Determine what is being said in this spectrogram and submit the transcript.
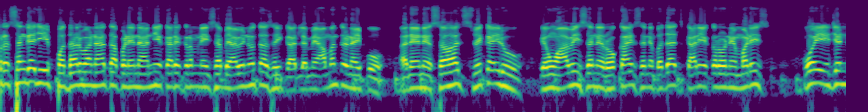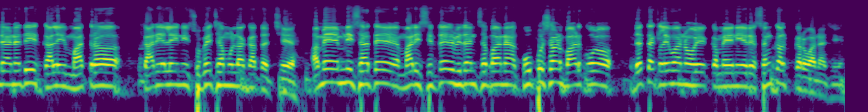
પ્રસંગે જ એ પધારવાના હતા, પણ એના અન્ય કાર્યક્રમના હિસાબે આવી નહોતા શક્યા, એટલે મેં આમંત્રણ આપ્યું અને એને સહજ સ્વીકાર્યું કે હું આવીશ અને રોકાઈશ અને બધા જ કાર્યકરોને મળીશ. કોઈ એજન્ડા નથી, ખાલી માત્ર કાર્યાલયની શુભેચ્છા મુલાકાત જ છે. અમે એમની સાથે મારી સિત્તેર વિધાનસભાના કુપોષણ બાળકો દત્તક લેવાનો એક અમે એની અરે સંકલ્પ કરવાના છીએ.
